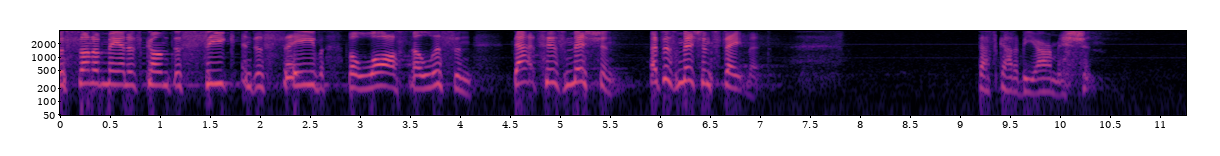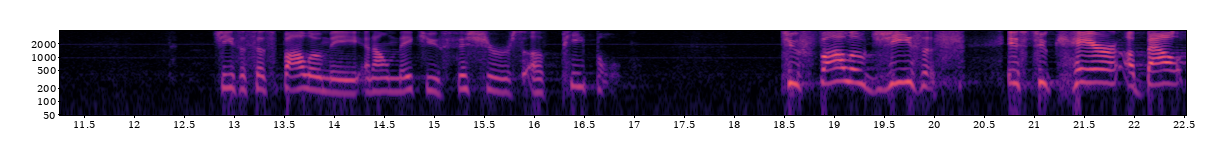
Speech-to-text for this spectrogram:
The Son of Man has come to seek and to save the lost. Now, listen, that's his mission. That's his mission statement. That's got to be our mission. Jesus says, Follow me, and I'll make you fishers of people. To follow Jesus is to care about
